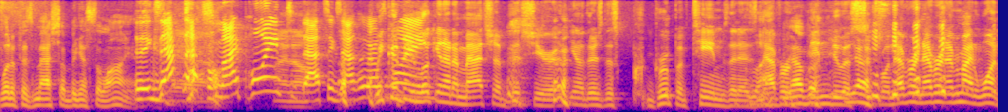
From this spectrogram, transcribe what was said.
What if it's matched up against the Lions? exactly. That's my point. That's exactly where I We was could going. be looking at a matchup this year. You know, there's this group of teams that has never, Never. been to a Yes. Super Bowl, never, never, never mind one,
